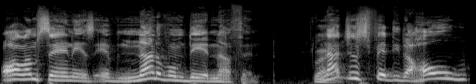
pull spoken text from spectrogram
All I'm saying is if none of them did nothing, Right. not just 50, the whole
